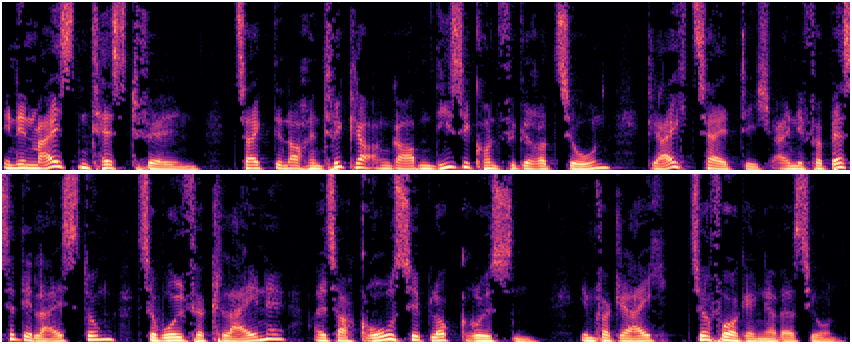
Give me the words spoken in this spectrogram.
In den meisten Testfällen zeigte nach Entwicklerangaben diese Konfiguration gleichzeitig eine verbesserte Leistung sowohl für kleine als auch große Blockgrößen im Vergleich zur Vorgängerversion.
